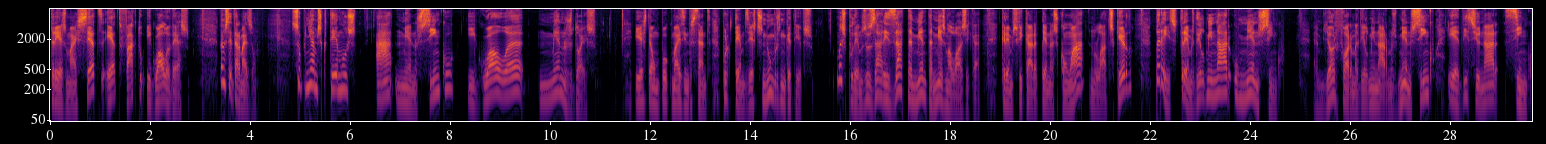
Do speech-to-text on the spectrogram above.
3 mais 7 é, de facto, igual a 10. Vamos tentar mais um. Suponhamos que temos a menos 5 igual a menos 2. Este é um pouco mais interessante, porque temos estes números negativos. Mas podemos usar exatamente a mesma lógica. Queremos ficar apenas com A no lado esquerdo. Para isso, teremos de eliminar o menos 5. A melhor forma de eliminarmos menos 5 é adicionar 5.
